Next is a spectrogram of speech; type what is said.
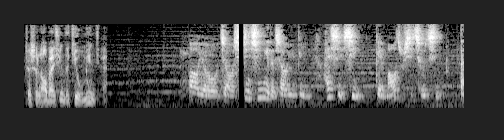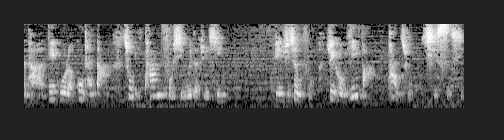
这是老百姓的救命钱。抱有侥幸心理的肖玉璧还写信给毛主席求情，但他低估了共产党处理贪腐行为的决心。边区政府最后依法判处其死刑。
